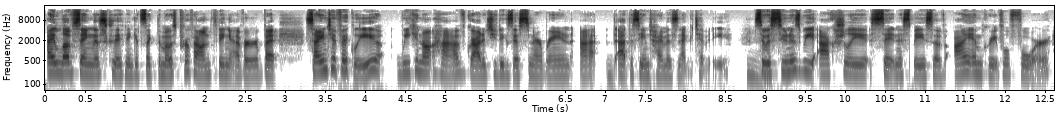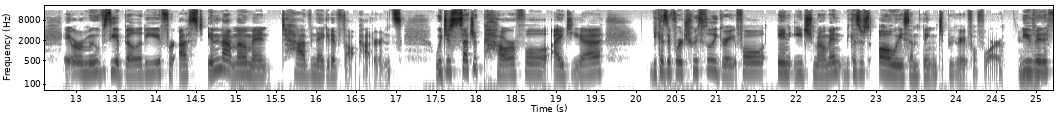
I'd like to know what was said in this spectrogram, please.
I love saying this because I think it's like the most profound thing ever. But scientifically, we cannot have gratitude exist in our brain at, at the same time as negativity. Mm. So as soon as we actually sit in a space of I am grateful for, it removes the ability for us in that moment to have negative thought patterns, which is such a powerful idea. Because if we're truthfully grateful in each moment, because there's always something to be grateful for, mm. even if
